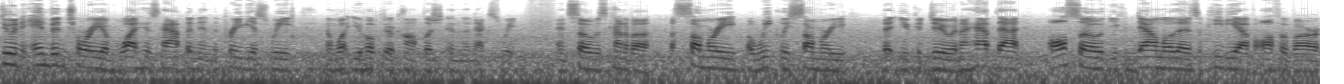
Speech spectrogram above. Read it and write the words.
do an inventory of what has happened in the previous week and what you hope to accomplish in the next week. And so it was kind of a, a summary, a weekly summary that you could do. And I have that also, you can download that as a PDF off of our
